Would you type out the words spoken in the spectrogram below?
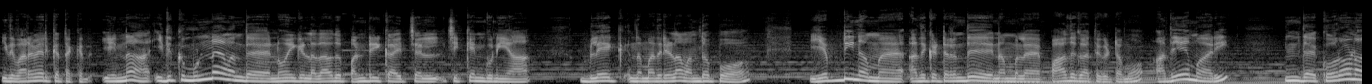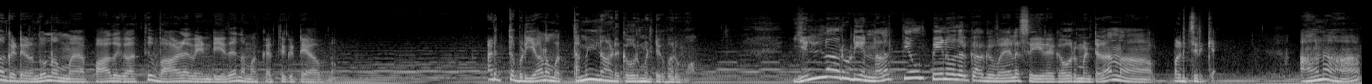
இது வரவேற்கத்தக்கது. ஏன்னா இதுக்கு முன்னே வந்த நோய்கள் அதாவது பன்றி காய்ச்சல் சிக்கன் குனியா பிளேக் இந்த மாதிரிலாம் வந்தப்போ எப்படி நம்ம அதுக்கிட்ட இருந்து நம்மளை பாதுகாத்துக்கிட்டோமோ அதே மாதிரி இந்த கொரோனா கிட்ட இருந்தும் நம்ம பாதுகாத்து வாழ வேண்டியதை நம்ம கற்றுக்கிட்டே ஆகணும். அடுத்தபடியாக நம்ம தமிழ்நாடு கவர்மெண்ட்டுக்கு வருவோம். எல்லாருடைய நலத்தையும் பேணுவதற்காக வேலை செய்கிற கவர்மெண்ட்டை தான் நான் படிச்சிருக்கேன். ஆனால்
